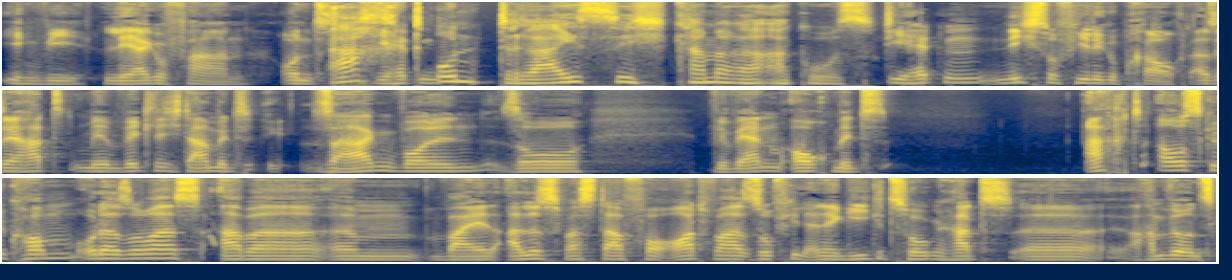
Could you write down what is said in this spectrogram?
irgendwie leer gefahren. Und 38 Kameraakkus. Die hätten nicht so viele gebraucht. Also er hat mir wirklich damit sagen wollen, so, wir werden auch mit acht ausgekommen oder sowas, aber ähm, weil alles, was da vor Ort war, so viel Energie gezogen hat, äh, haben wir uns,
